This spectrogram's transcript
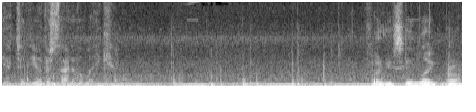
Get to the other side of the lake. Fuck, you see a lake, bro.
